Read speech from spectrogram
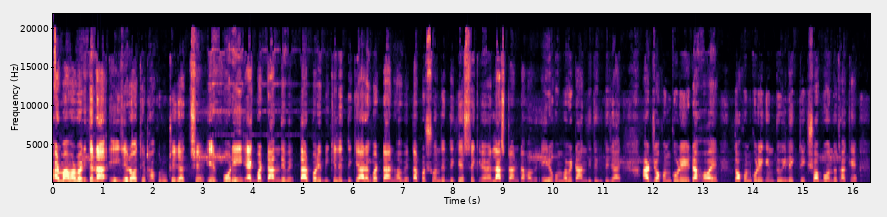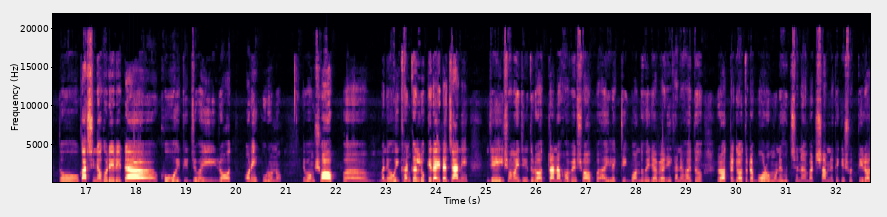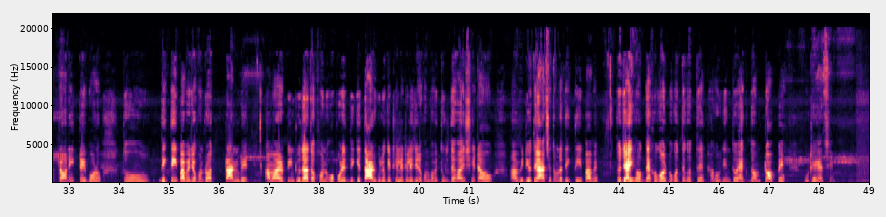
আর মামার বাড়িতে না এই যে রথে ঠাকুর উঠে যাচ্ছে, এর পরেই একবার টান দেবে। তারপরে বিকেলের দিকে আর একবার টান হবে, তারপর সন্ধ্যের দিকে লাস্ট টানটা হবে। এই রকমভাবে টান দিতে দিতে যায়। আর যখন করে এটা হয়, তখন করে কিন্তু ইলেকট্রিক সব বন্ধ থাকে। তো কাশীনগরের এটা খুব ঐতিহ্যবাহী রথ, অনেক পুরনো। এবং সব মানে ওইখানকার লোকেরা এটা জানে যে এই সময় যেহেতু রথ টানা হবে, সব ইলেকট্রিক বন্ধ হয়ে যাবে। আর এখানে হয়তো রথটাকে অতটা বড় মনে হচ্ছে না বাট সামনে থেকে সত্যি রথটা অনেকটাই বড়। তো দেখতেই পাবে যখন রথ টানবে। আমার পিন্টুদা তখন ওপরের দিকে তারগুলোকে ঠেলে ঠেলে যেরকমভাবে তুলতে হয়, সেটাও ভিডিওতে আছে, তোমরা দেখতেই পাবে। তো যাই হোক, দেখো গল্প করতে করতে ঠাকুর কিন্তু একদম টপে উঠে গেছে।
